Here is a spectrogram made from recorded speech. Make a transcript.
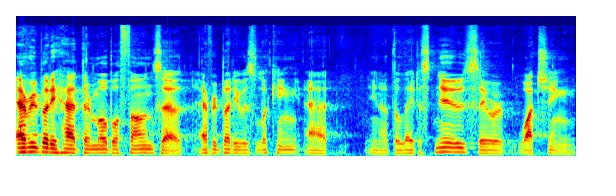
everybody had their mobile phones out. Everybody was looking at, you know, the latest news. They were watching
